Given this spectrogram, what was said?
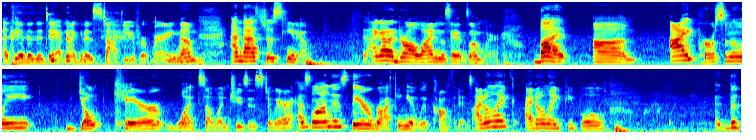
at the end of the day, I'm not going to stop you from wearing them. Mm-hmm. And that's just, you know, I got to draw a line in the sand somewhere. But um I personally don't care what someone chooses to wear as long as they're rocking it with confidence. I don't like I don't like people the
